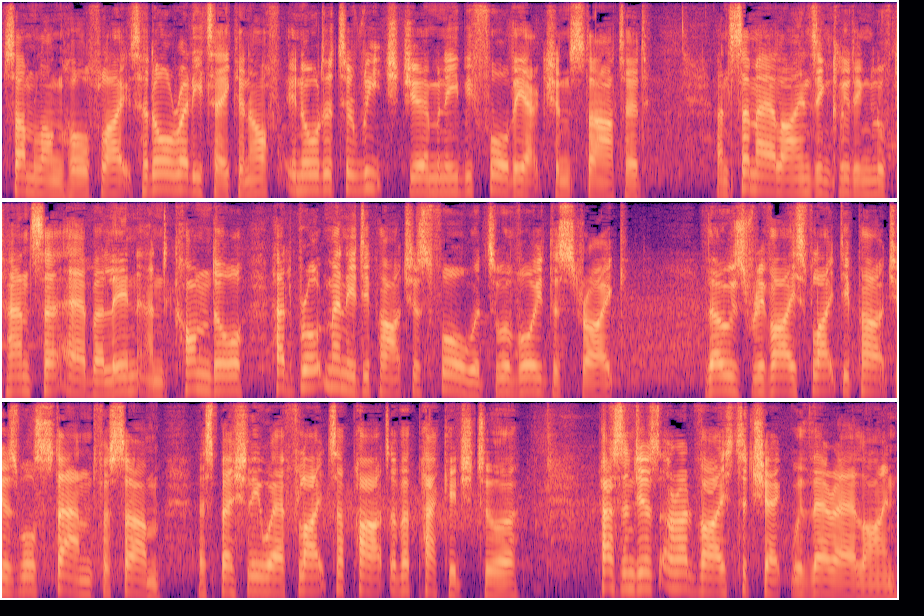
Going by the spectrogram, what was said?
Some long haul flights had already taken off in order to reach Germany before the action started and some airlines, including Lufthansa, Air Berlin, and Condor, had brought many departures forward to avoid the strike. Those revised flight departures will stand for some, especially where flights are part of a package tour. Passengers are advised to check with their airline.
